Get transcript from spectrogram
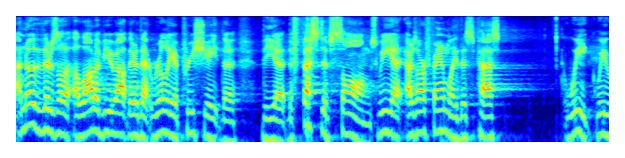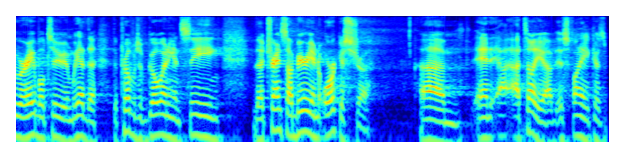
I know that there's a, a lot of you out there that really appreciate the, the, uh, the festive songs. We, uh, as our family, this past week, we were able to, and we had the, the privilege of going and seeing the Trans Siberian Orchestra um, and I, I, tell you, it's funny because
